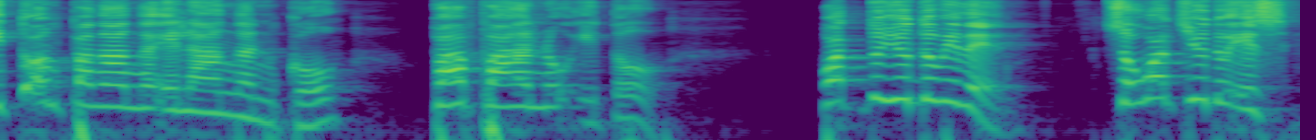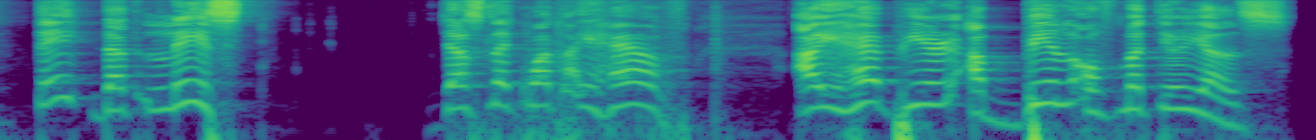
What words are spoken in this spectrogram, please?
ito ang pangangailangan ko, paano ito? What do you do with it? So what you do is take that list, just like what I have. I have here a bill of materials,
